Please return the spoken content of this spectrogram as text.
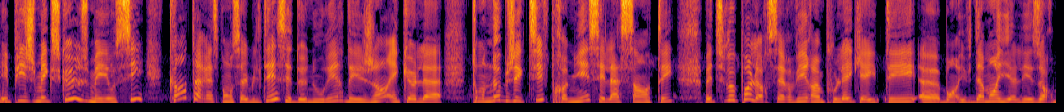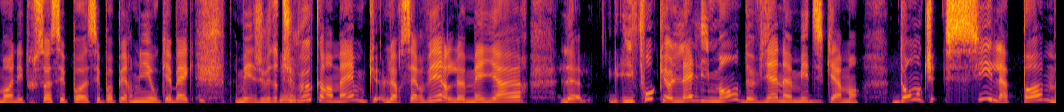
Et puis je m'excuse, mais aussi quand ta responsabilité c'est de nourrir des gens et que la, ton objectif premier c'est la santé, mais ben, tu veux pas leur servir un poulet qui a été euh, bon évidemment il y a les hormones et tout ça, c'est pas c'est pas permis au Québec, mais je veux dire tu veux quand même leur servir le meilleur. Le, il faut que l'aliment devienne un médicament. Donc, si la pomme,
